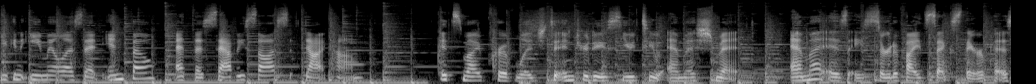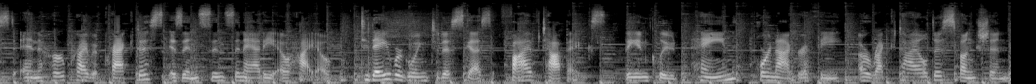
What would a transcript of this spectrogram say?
You can email us at info at thesavvysauce.com. It's my privilege to introduce you to Emma Schmidt. Emma is a certified sex therapist, and her private practice is in Cincinnati, Ohio. Today, we're going to discuss five topics. They include pain, pornography, erectile dysfunction,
